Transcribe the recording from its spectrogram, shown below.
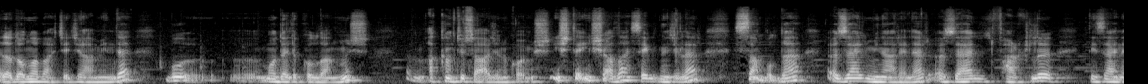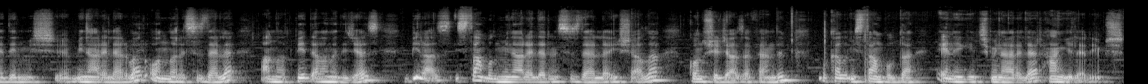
ya da Dolmabahçe Camii'nde bu e, modeli kullanmış. Akantüs ağacını koymuş. İşte inşallah sevgili dinleyiciler İstanbul'da özel minareler, özel farklı dizayn edilmiş e, minareler var. Onları sizlerle anlatmaya devam edeceğiz. Biraz İstanbul minarelerini sizlerle inşallah konuşacağız efendim. Bakalım İstanbul'da en ilginç minareler hangileriymiş?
